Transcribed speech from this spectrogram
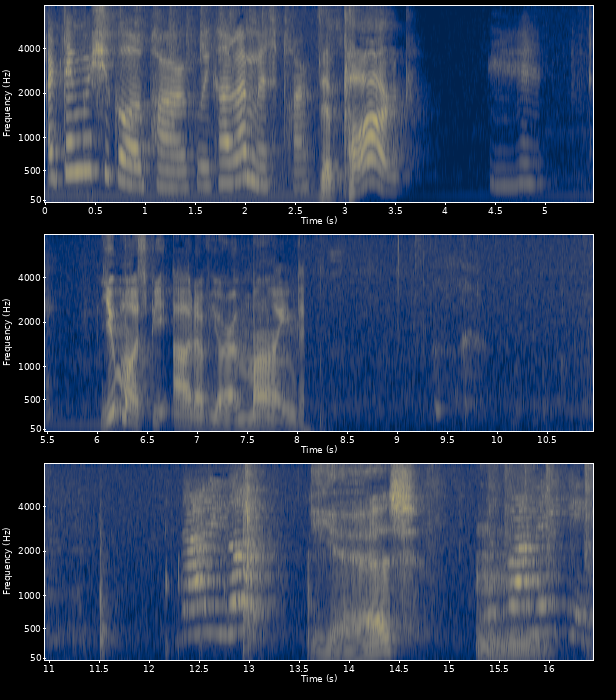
I think we should go to park because I miss park. The park? You must be out of your mind. Daddy, look. Yes. Look what I'm making.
